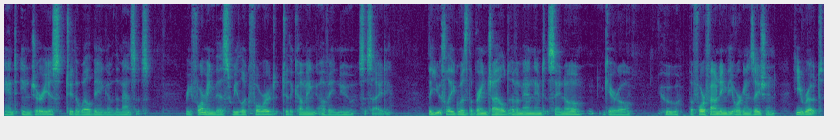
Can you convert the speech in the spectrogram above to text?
and injurious to the well being of the masses. Reforming this, we look forward to the coming of a new society. The Youth League was the brainchild of a man named Seno Giro, who, before founding the organization, he wrote,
